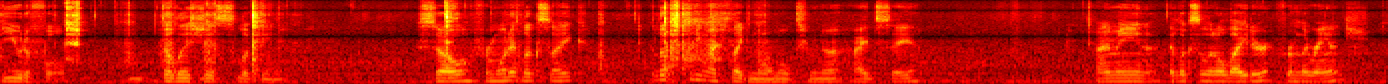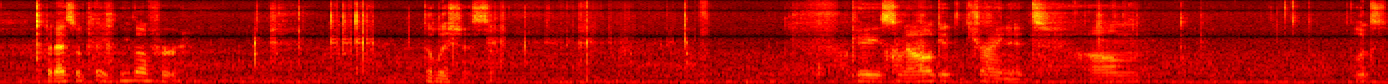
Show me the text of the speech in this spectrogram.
Beautiful, delicious looking. So, from what it looks like, it looks pretty much like normal tuna, I'd say. I mean, it looks a little lighter from the ranch, but that's okay. We love her. Delicious. Okay, so now I'll get to trying it. Um, looks,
